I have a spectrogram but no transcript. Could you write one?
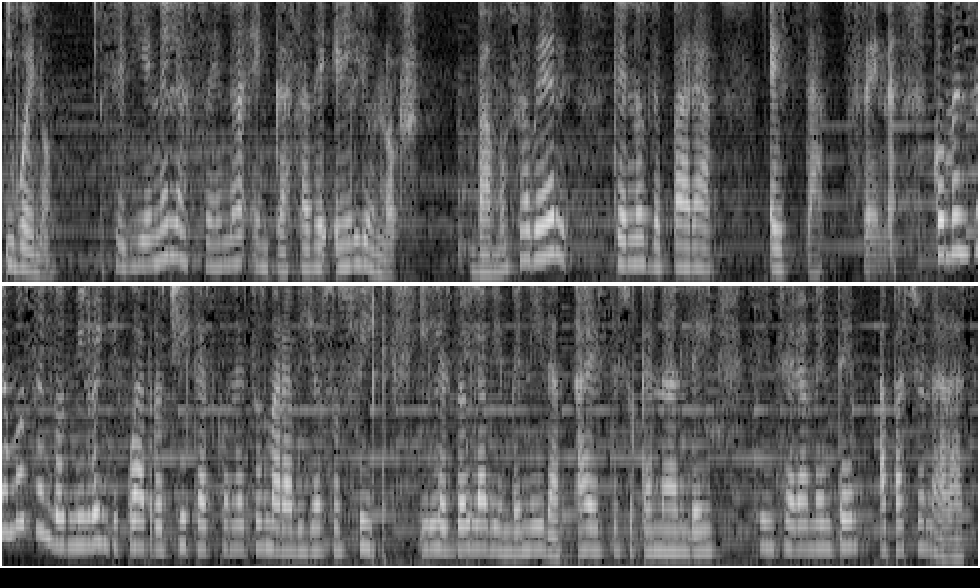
Y bueno, se viene la cena en casa de Eleonor. Vamos a ver qué nos depara esta cena. Comencemos el 2024, chicas, con estos maravillosos FIC y les doy la bienvenida a este su canal de Sinceramente Apasionadas.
